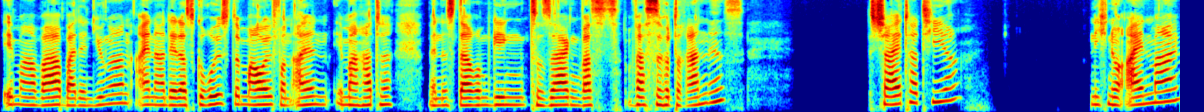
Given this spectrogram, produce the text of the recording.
immer war bei den Jüngern, einer, der das größte Maul von allen immer hatte, wenn es darum ging zu sagen, was, was so dran ist, scheitert hier nicht nur einmal,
